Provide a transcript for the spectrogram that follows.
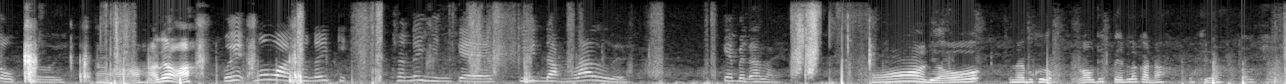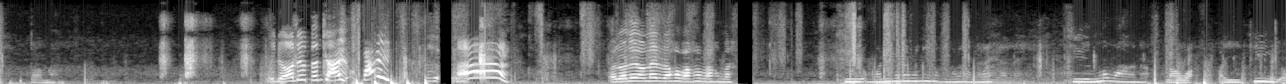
ตบเลยอ่าอ่าหาเรื่องเหรอะเฮ้ยเมื่อวานฉันได้กิฉันได้ยินแกกรีดดังลั่นเลย แกเป็นอะไร อ๋อ เดี๋ยวนายไปคุยกับเราที่เต็นท์แล้วกันนะ โอเคนะโอเคตามมาเฮ้ยเดี๋ยวเดี๋ยวเต็นท์ใจออกไป อ่าเอาเร็วเร็วเร็วเร็วเข้ามาเข้ามาเข้ามา คือมานี่มานี่มานี่มานี่มาอะไรนี่อะไรคือเมื่อวานอะเราอะไปที่เอ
